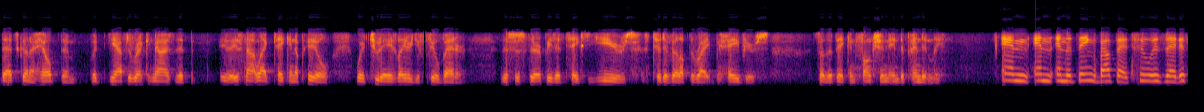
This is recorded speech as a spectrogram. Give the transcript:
that's going to help them. But you have to recognize that it's not like taking a pill where two days later you feel better. This is therapy that takes years to develop the right behaviors so that they can function independently. And and and the thing about that too is that it's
